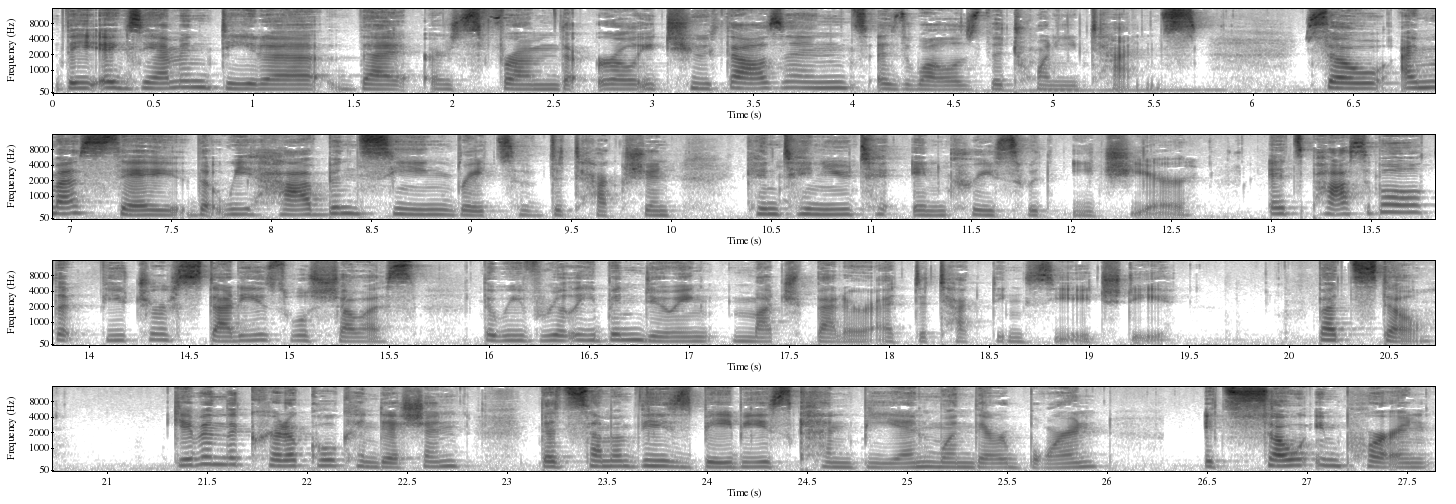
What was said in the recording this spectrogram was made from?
They examined data that is from the early 2000s as well as the 2010s. So I must say that we have been seeing rates of detection continue to increase with each year. It's possible that future studies will show us that we've really been doing much better at detecting CHD. But still, given the critical condition that some of these babies can be in when they're born, it's so important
